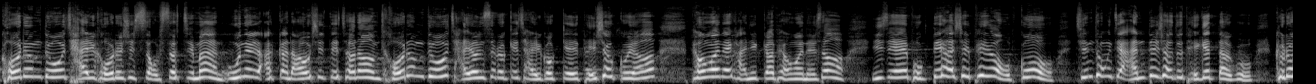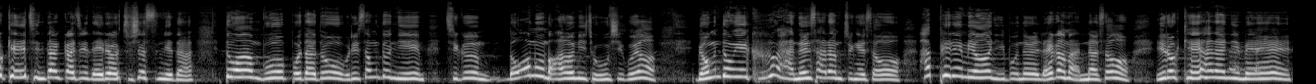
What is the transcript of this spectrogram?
걸음도 잘 걸으실 수 없었지만 오늘 아까 나오실 때처럼 걸음도 자연스럽게 잘 걷게 되셨고요. 병원에 가니까 병원에서 이제 복대하실 필요 없고 진통제 안 드셔도 되겠다고 그렇게 진단까지 내려주셨습니다. 또한 무엇보다도 우리 성도님 지금 너무 마음이 좋으시고요. 명동의 그 많은 사람 중에서 하필이면 이분을 내가 만나서 이렇게 하나님의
